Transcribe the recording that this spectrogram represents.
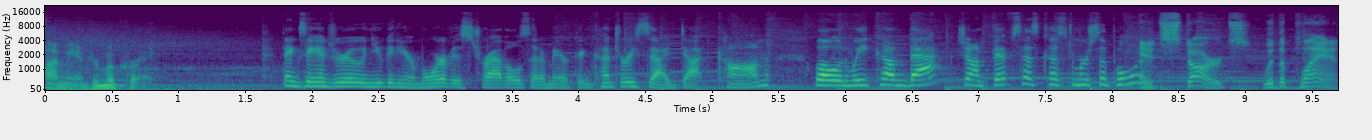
I'm Andrew McCrae. Thanks, Andrew. And you can hear more of his travels at AmericanCountryside.com. Well, when we come back, John Phipps has customer support. It starts with a plan.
